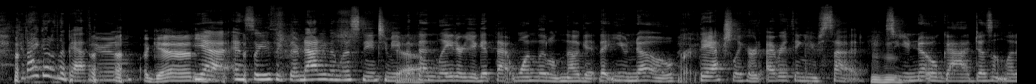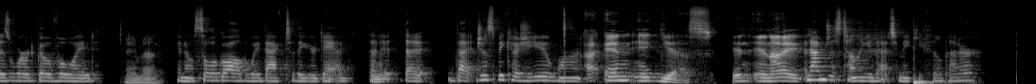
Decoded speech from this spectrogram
Can I go to the bathroom? Again. Yeah, and so you think they're not even listening to me, but then later you get that one little nugget that you know Right. Mm-hmm. they actually heard everything you said. So you know God doesn't let his word go void. Amen. You know, so we'll go all the way back to the, your dad. That Mm-hmm. it that it, that just because you weren't, I, and it, yes, and and I and I'm just telling you that to make you feel better.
